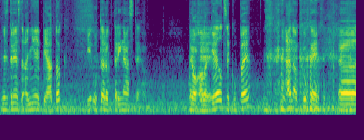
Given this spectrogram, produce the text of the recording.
dnes je 13. a nie je piatok, Je útorok 13. no ale GLC Coupe, Áno, Coupe uh,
